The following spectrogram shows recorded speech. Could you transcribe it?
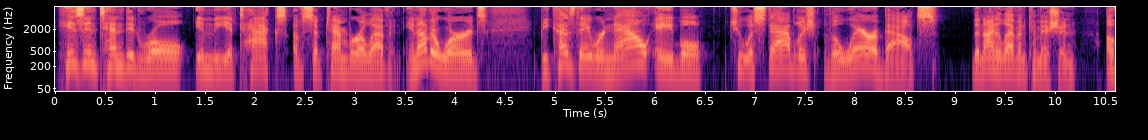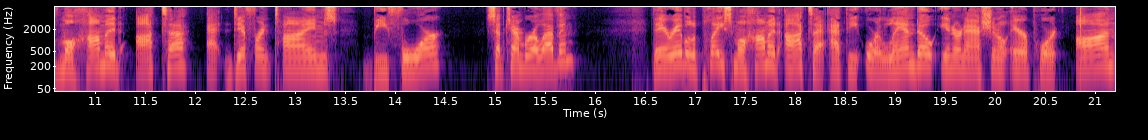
his intended role in the attacks of September 11. In other words, because they were now able to establish the whereabouts, the 9 11 Commission, of Mohammed Atta at different times before September 11, They are able to place Mohammed Atta at the Orlando International Airport on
